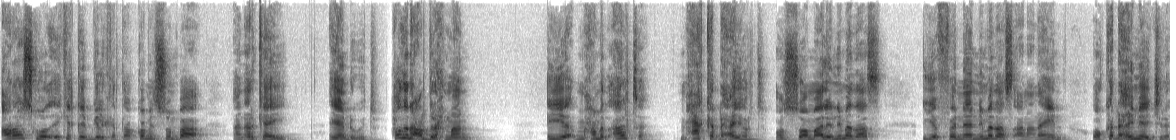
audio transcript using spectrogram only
Arooskooda ay ka qaybgeli kartaa. Komisun baa aan arkayay ayaan dhaweyto hodan cabdiraxmaan iyo maxamed aalta maxaa ka dhexeeya horta? Oo soomaalinimadaas iyo fanaannimadaas aanan ahayn oo ka dhexay miyaa jira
